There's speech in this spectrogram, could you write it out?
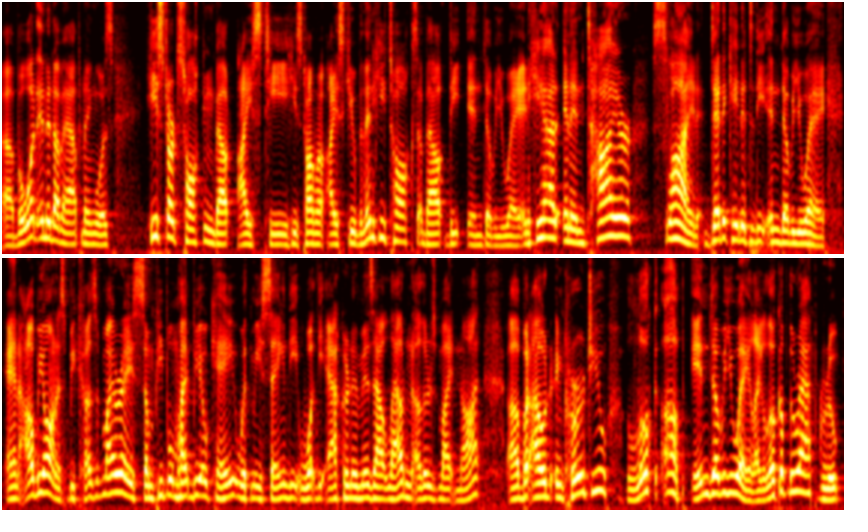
Uh, but what ended up happening was he starts talking about Ice T, he's talking about Ice Cube, and then he talks about the NWA. And he had an entire slide dedicated to the NWA. And I'll be honest, because of my race, some people might be okay with me saying the what the acronym is out loud, and others might not. Uh, but I would encourage you look up NWA, like look up the rap group,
